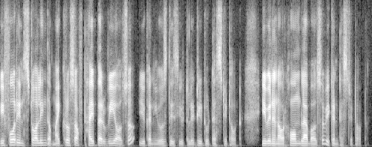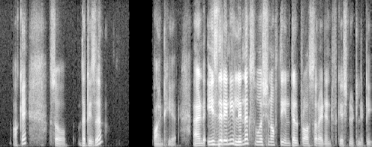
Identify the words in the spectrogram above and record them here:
before installing the Microsoft Hyper-V also, you can use this utility to test it out. Even in our home lab also, we can test it out. Okay, so that is a point here. And is there any Linux version of the Intel processor identification utility?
